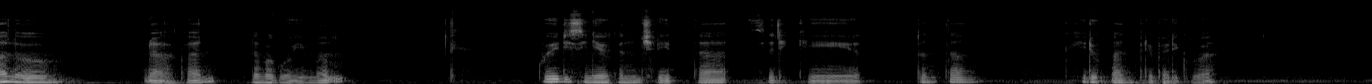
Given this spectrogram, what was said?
Halo, kenalkan nama gue Imam. Gue di sini akan cerita sedikit tentang kehidupan pribadi gue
